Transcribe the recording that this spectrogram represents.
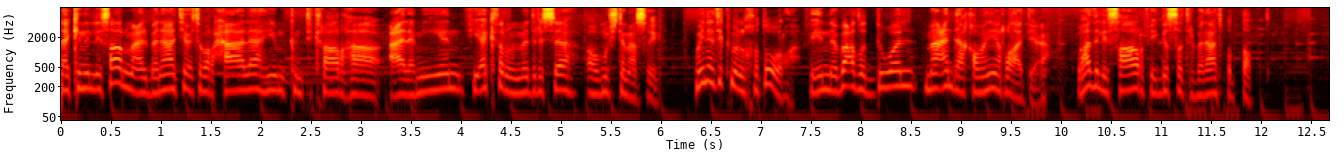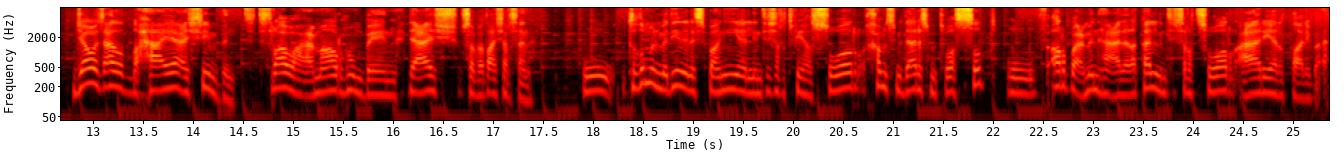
لكن اللي صار مع البنات يعتبر حالة يمكن تكرارها عالميا في أكثر من مدرسة أو مجتمع صغير. وهنا تكمن الخطورة في أن بعض الدول ما عندها قوانين رادعة وهذا اللي صار في قصة البنات بالضبط. جاوز عدد الضحايا 20 بنت تتراوح أعمارهم بين 11 و 17 سنة. وتضم المدينة الإسبانية اللي انتشرت فيها الصور خمس مدارس متوسط وفي أربع منها على الأقل انتشرت صور عارية للطالبات.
